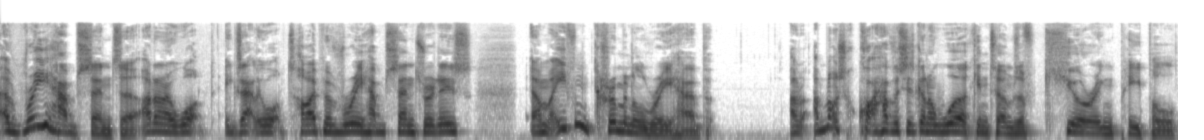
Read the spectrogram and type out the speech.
a rehab centre, I don't know what exactly what type of rehab centre it is. Um, even criminal rehab, I'm not sure quite how this is going to work in terms of curing people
